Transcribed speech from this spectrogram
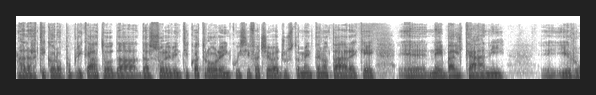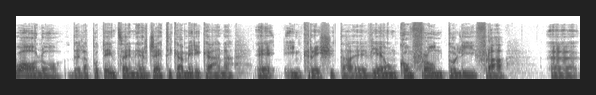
all'articolo pubblicato da, dal Sole 24 ore in cui si faceva giustamente notare che eh, nei Balcani eh, il ruolo della potenza energetica americana è in crescita e vi è un confronto lì fra eh,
